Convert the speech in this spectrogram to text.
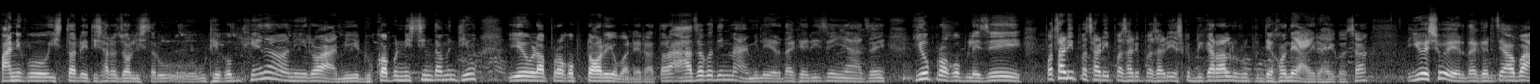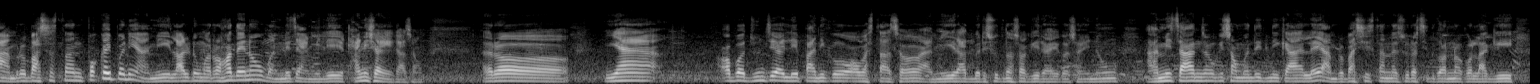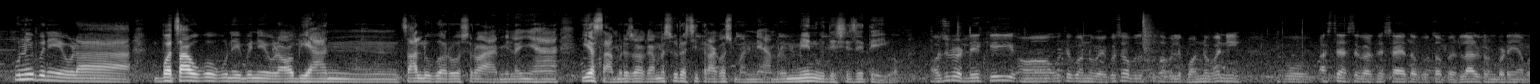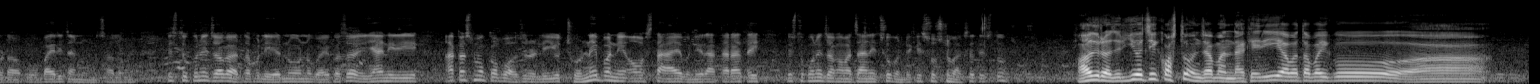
पानीको स्तर यति साह्रो जलस्तर उठेको थिएन अनि र हामी ढुक्क पनि निश्चिन्त पनि थियौँ। यो एउटा प्रकोप टर्यो भनेर। तर आजको दिनमा हामीले हेर्दाखेरि चाहिँ यहाँ चाहिँ यो प्रकोपले चाहिँ पछाडि पछाडि पछाडि पछाडि यसको विकराल रूप देखाउँदै आइरहेको छ। यो यसो हेर्दाखेरि चाहिँ अब हाम्रो वासस्थान पक्कै पनि हामी लालटुङमा रहँदैनौँ भन्ने चाहिँ हामीले ठानिसकेका छौँ। र यहाँ अब जुन चाहिँ अहिले पानीको अवस्था छ हामी रातभरि सुत्न सकिरहेको छैनौँ। हामी चाहन्छौँ कि सम्बन्धित निकायले हाम्रो वासस्थानलाई सुरक्षित गर्नको लागि कुनै पनि एउटा बचाउको कुनै पनि एउटा अभियान चालु गरोस् र हामीलाई यहाँ यस हाम्रो जग्गामा सुरक्षित राखोस् भन्ने हाम्रो मेन उद्देश्य चाहिँ त्यही हो। हजुरहरूले केही उत्यो गर्नुभएको छ? अब जस्तो तपाईँले भन्नुभयो नि अब आस्ते आस्ते गर्दै सायद अब तपाईँहरू लालटनबाट यहाँबाट अब बाहिर जानुहुन्छ होला भने। त्यस्तो कुनै जग्गाहरू तपाईँले हेर्नु भएको छ? यहाँनिर आकस्मिक अब हजुरहरूले यो छोड्नै पर्ने अवस्था आयो भने रातारातै त्यस्तो कुनै जग्गामा जानेछु भनेर के सोच्नु भएको छ त्यस्तो? हजुर हजुर। यो चाहिँ कस्तो हुन्छ भन्दाखेरि अब तपाईँको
